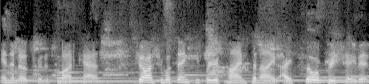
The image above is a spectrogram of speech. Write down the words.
in the notes for this podcast. Joshua, thank you for your time tonight. I so appreciate it.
